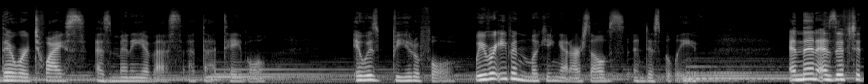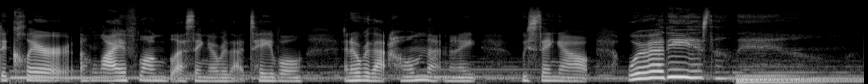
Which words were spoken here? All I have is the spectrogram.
there were twice as many of us at that table. It was beautiful. We were even looking at ourselves in disbelief. And then, as if to declare a lifelong blessing over that table and over that home that night, we sang out, Worthy is the Lamb,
